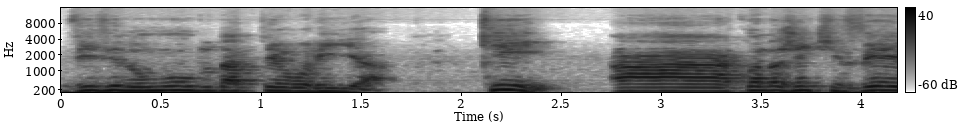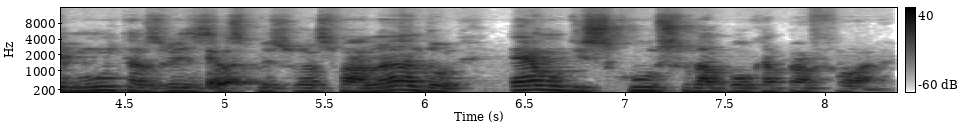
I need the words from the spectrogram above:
vivem no mundo da teoria, que ah, quando a gente vê muitas vezes as pessoas falando, é um discurso da boca para fora?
